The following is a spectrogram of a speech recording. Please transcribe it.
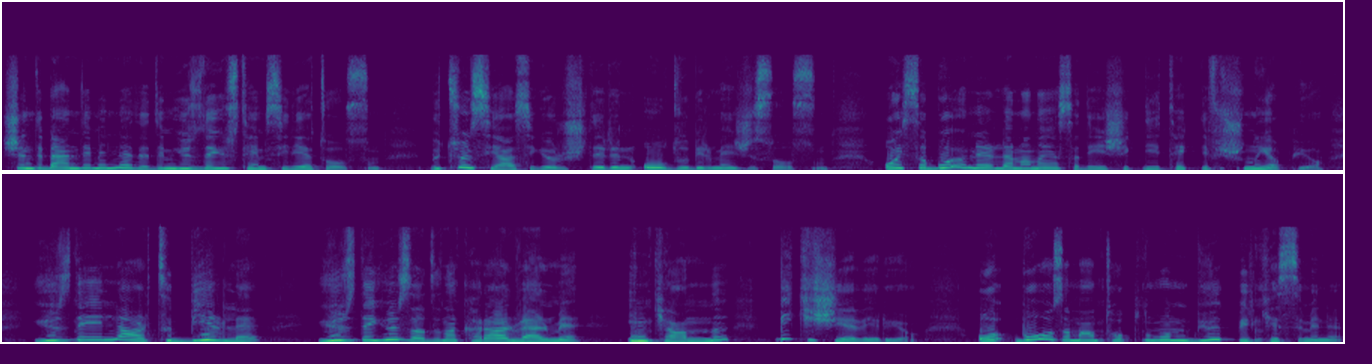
Şimdi ben demin ne dedim? Yüzde yüz temsiliyet olsun. Bütün siyasi görüşlerin olduğu bir meclis olsun. Oysa bu önerilen anayasa değişikliği teklifi şunu yapıyor. Yüzde elli artı birle yüzde yüz adına karar verme imkanını bir kişiye veriyor. O, bu o zaman toplumun büyük bir kesimini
